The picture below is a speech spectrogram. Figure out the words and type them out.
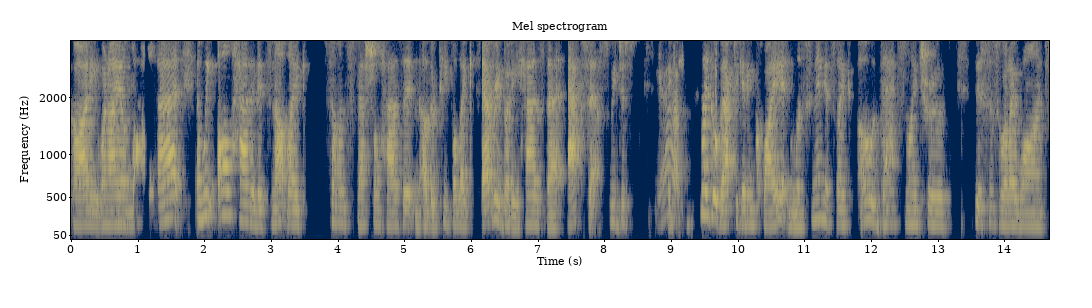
my body when I mm-hmm. allow that. And we all have it. It's not like, someone special has it and other people like everybody has that access. We just yeah. i go back to getting quiet and listening it's like oh that's my truth. This is what i want.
